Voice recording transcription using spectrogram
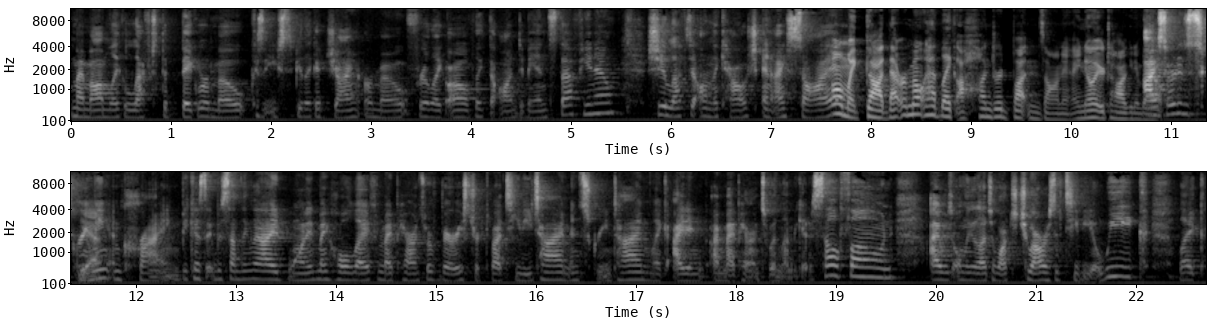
my mom like left the big remote because it used to be like a giant remote for like all of like the on-demand stuff. You know, she left it on the couch, and I saw it. Oh my god, that remote had like a hundred buttons on it. I know what you're talking about. I started screaming and crying because it was something that I had wanted my whole life, and my parents were very strict about TV time and screen time. Like I didn't, I- my parents wouldn't let me get a cell phone. I was only allowed to watch two hours of TV a week. Like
